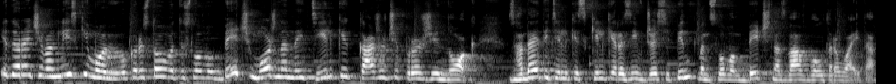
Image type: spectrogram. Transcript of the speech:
І, до речі, в англійській мові використовувати слово bitch можна не тільки кажучи про жінок. Згадайте тільки, скільки разів Джесі Пінкмен словом bitch назвав Волтера Вайта.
